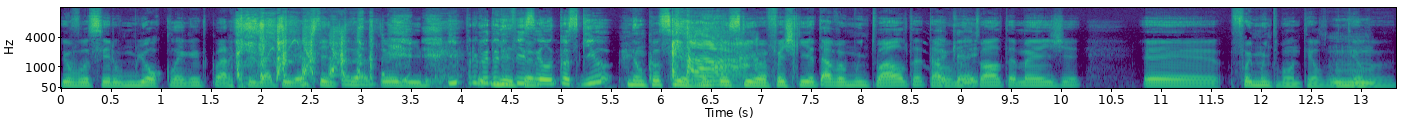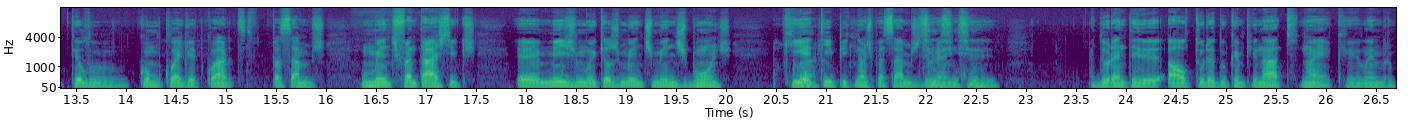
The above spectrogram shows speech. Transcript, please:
eu vou ser o melhor colega de quarto que já tiveste em toda a tua vida. E pergunta E difícil: então? ele conseguiu? Não conseguiu, não conseguiu. A fasquia estava muito alta, estava Ok. muito alta, mas eh, foi muito bom tê-lo Uhum. tê-lo- tê-lo como colega de quarto. Passámos momentos fantásticos, eh, mesmo aqueles momentos menos bons que é Claro. típico nós passámos durante, sim, sim. durante a altura do campeonato, não é? Que lembro-me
